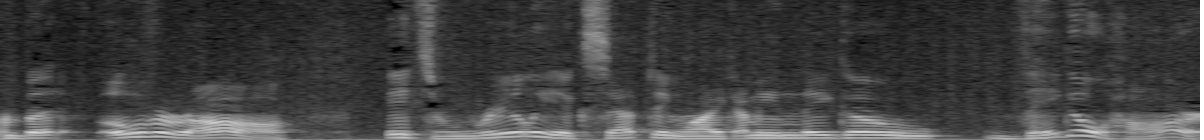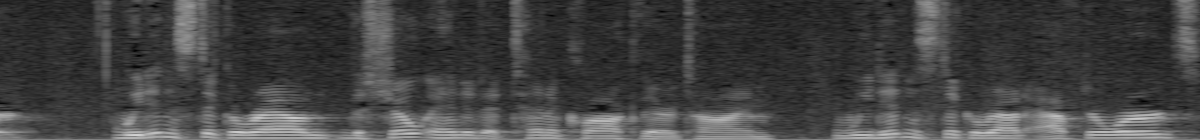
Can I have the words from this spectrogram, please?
but overall, it's really accepting. Like I mean, they go they go hard. We didn't stick around. The show ended at ten o'clock their time. We didn't stick around afterwards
